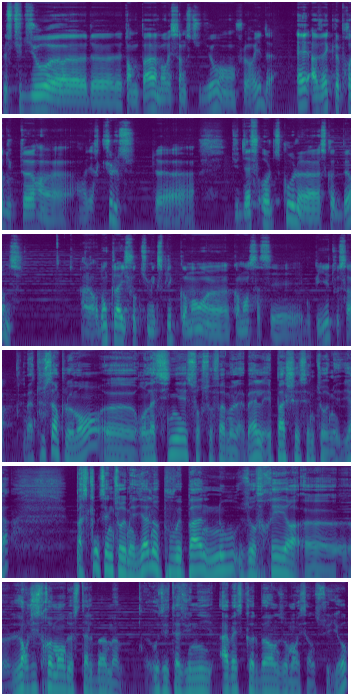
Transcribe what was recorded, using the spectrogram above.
le studio euh, de, Tampa, Morrison Studio en Floride, et avec le producteur, euh, on va dire culte du Death Old School, euh, Scott Burns. Alors donc là, il faut que tu m'expliques comment, comment ça s'est goupillé tout ça. Bah, tout simplement, on a signé sur ce fameux label et pas chez Century Media. Parce que Century Media ne pouvait pas nous offrir l'enregistrement de cet album aux États-Unis avec Scott Burns au Morrison Studio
